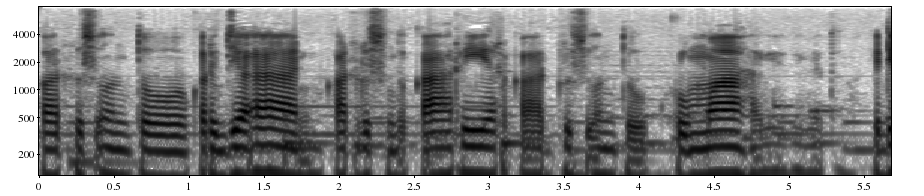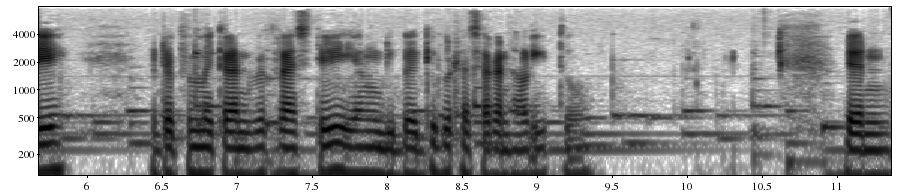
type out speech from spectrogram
Kardus untuk kerjaan kardus untuk karir kardus untuk rumah gitu gitu. Jadi ada pemikiran-pemikiran sendiri yang dibagi berdasarkan hal itu. Dan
